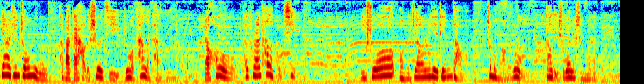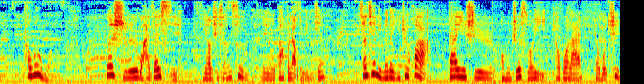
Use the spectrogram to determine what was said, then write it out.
第二天中午，他把改好的设计给我看了看，然后他突然叹了口气：“你说我们这样日夜颠倒，这么忙碌，到底是为了什么呢？”他问我。那时我还在写，你要去相信没有到不了的明天。想起里面的一句话，大意是我们之所以漂泊来漂泊去，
